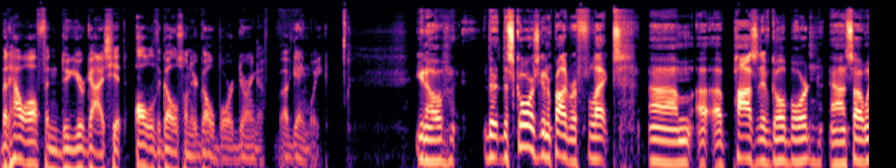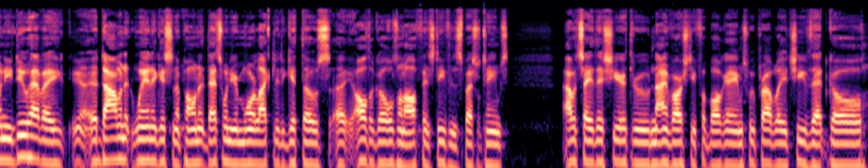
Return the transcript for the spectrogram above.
but how often do your guys hit all of the goals on their goal board during a, a game week? You know, the the score is going to probably reflect um, a, a positive goal board. Uh, so when you do have a, a dominant win against an opponent, that's when you're more likely to get those uh, all the goals on offense, defense, and special teams. I would say this year through nine varsity football games, we probably achieved that goal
